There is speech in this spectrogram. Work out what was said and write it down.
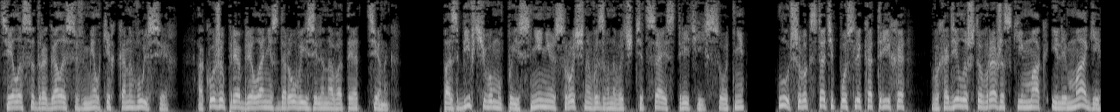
Тело содрогалось в мелких конвульсиях а кожа приобрела нездоровый зеленоватый оттенок. По сбивчивому пояснению срочно вызванного чтеца из третьей сотни, лучшего, кстати, после Катриха, выходило, что вражеский маг или маги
